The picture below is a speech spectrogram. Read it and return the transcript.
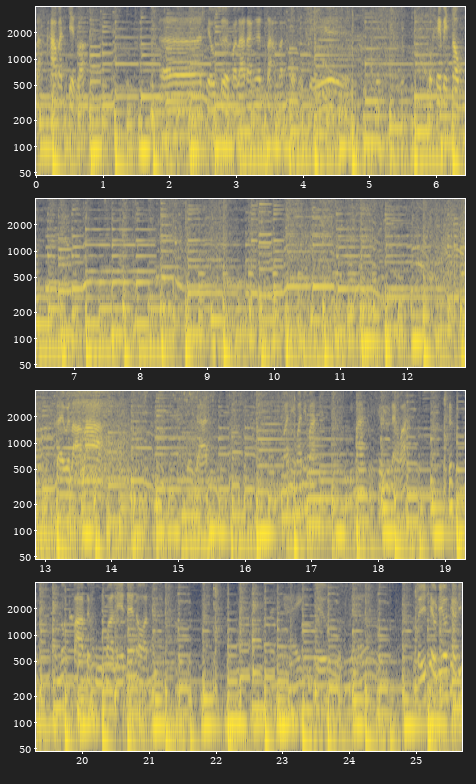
สักห้าพันเจ็ดแล้วเออเทลเกิดมาแล้วนะเงินสามพันหกโอเคโอเคไปตรงได้เวลาล่าโดกันมานี่มานี่มานี่มาเชลอยู่ไหนวะผมต้องฟาร์มจากบูมาเลนแน่นอน เฮ้เทลเดียวเทลดิ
